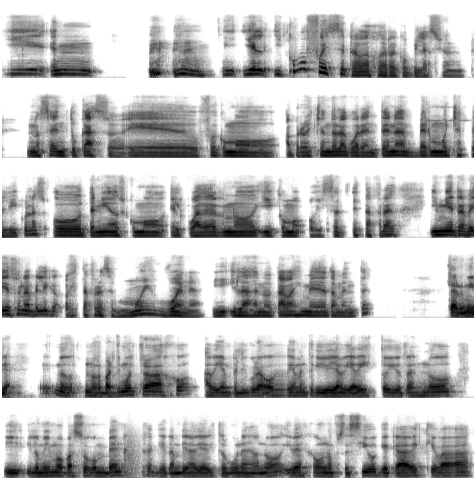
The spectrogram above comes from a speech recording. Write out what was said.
Y, y, el, ¿Y cómo fue ese trabajo de recopilación? No sé, en tu caso, eh, ¿fue como aprovechando la cuarentena ver muchas películas o tenías como el cuaderno y como, oh, esta frase, y mientras veías una película, oh, esta frase es muy buena y, y las anotabas inmediatamente? Claro, mira, eh, nos, repartimos el trabajo, habían películas obviamente que yo ya había visto y otras no, y, lo mismo pasó con Benja, que también había visto algunas o no, y Benja es un obsesivo que cada vez que va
